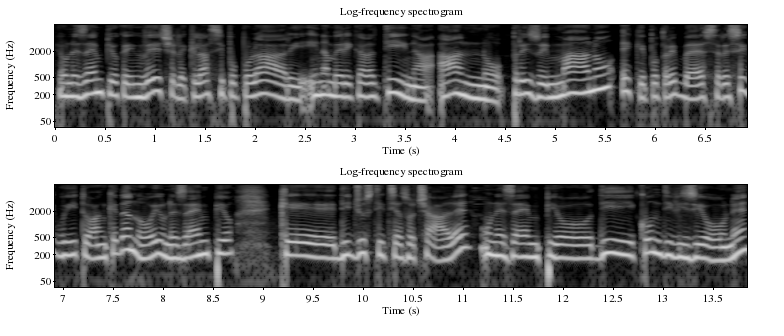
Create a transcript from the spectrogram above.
è un esempio che invece le classi popolari in America Latina hanno preso in mano e che potrebbe essere seguito anche anche da noi un esempio che, di giustizia sociale, un esempio di condivisione,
